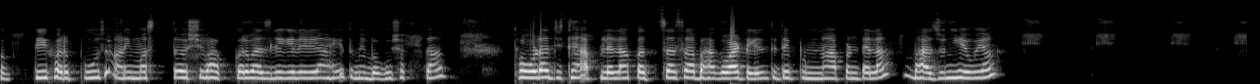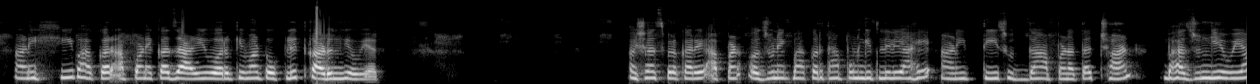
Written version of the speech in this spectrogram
अगदी खरपूस आणि मस्त अशी भाकर भाजली गेलेली आहे. तुम्ही बघू शकता. थोडा जिथे आपल्याला कच्चासा भाग वाटेल तिथे पुन्हा आपण त्याला भाजून घेऊया. आणि ही भाकर आपण एका जाळीवर किंवा टोपलीत काढून घेऊयात. अशाच प्रकारे आपण अजून एक भाकर थापून घेतलेली आहे आणि ती सुद्धा आपण आता छान भाजून घेऊया.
